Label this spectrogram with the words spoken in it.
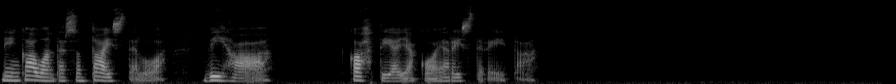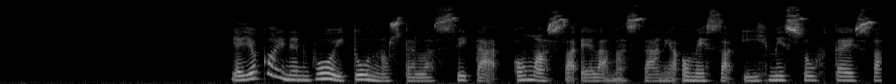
Niin kauan tässä on taistelua, vihaa, kahtiajakoa ja ristiriitaa. Ja jokainen voi tunnustella sitä omassa elämässään ja omissa ihmissuhteissa,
